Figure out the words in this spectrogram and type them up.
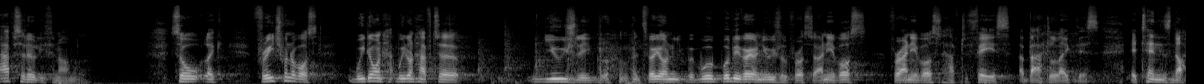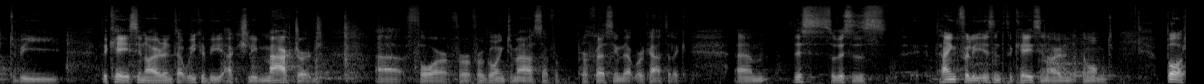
Absolutely phenomenal. So, like, for each one of us, we don't, ha- we don't have to usually, it's very un- it would, would be very unusual for us, any of us, for any of us to have to face a battle like this. It tends not to be the case in Ireland that we could be actually martyred uh, for, for, for going to Mass or for professing that we're Catholic. Um, this, so this is, thankfully, isn't the case in Ireland at the moment. But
